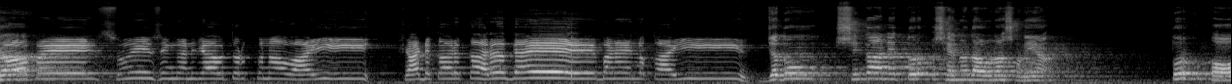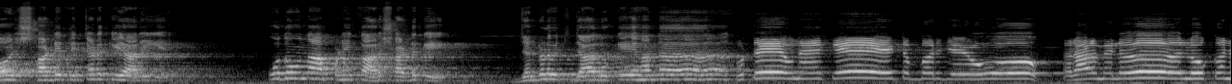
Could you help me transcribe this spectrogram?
ਜਾਪੇ ਸੁਈ ਸਿੰਘਨ ਜਾਵ ਤੁਰਕ ਨਾ ਵਾਈ ਛੱਡ ਕਰ ਘਰ ਗਏ ਬਣੇ ਲੁਕਾਈ। ਜਦੋਂ ਸਿੰਘਾਂ ਨੇ ਤੁਰਕ ਸੈਨਾ ਦਾ ਆਉਣਾ ਸੁਣਿਆ ਤੁਰਕ ਫੌਜ ਸਾਡੇ ਤੇ ਚੜ ਕੇ ਆ ਰਹੀ ਹੈ ਉਦੋਂ ਉਹਨਾਂ ਆਪਣੇ ਘਰ ਛੱਡ ਕੇ ਜੰਗਲ ਵਿੱਚ ਜਾ ਲੁਕੇ ਹਨ। ਉਤੇ ਉਹਨੇ ਕੇ ਟੱਬਰ ਜਿਓ ਰਲ ਮਿਲ ਲੋਕਨ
